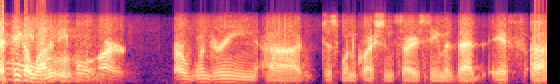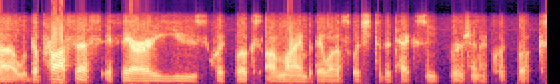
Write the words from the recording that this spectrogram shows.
I think a lot of people are are wondering. Uh, just one question, sorry, Seema, that if uh, the process, if they already use QuickBooks Online, but they want to switch to the TechSoup version of QuickBooks.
